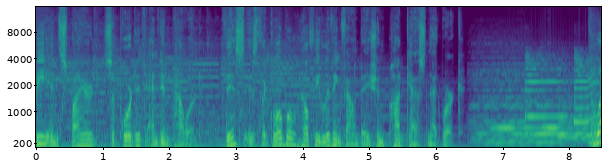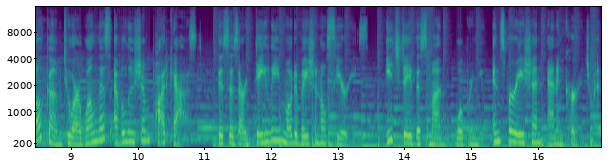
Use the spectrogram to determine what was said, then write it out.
Be inspired, supported, and empowered. This is the Global Healthy Living Foundation podcast network. Welcome to our Wellness Evolution podcast. This is our daily motivational series. Each day this month will bring you inspiration and encouragement.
